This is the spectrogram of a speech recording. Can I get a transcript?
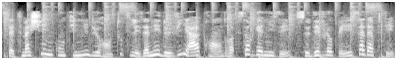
Cette machine continue durant toutes les années de vie à apprendre, s'organiser, se développer et s'adapter.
